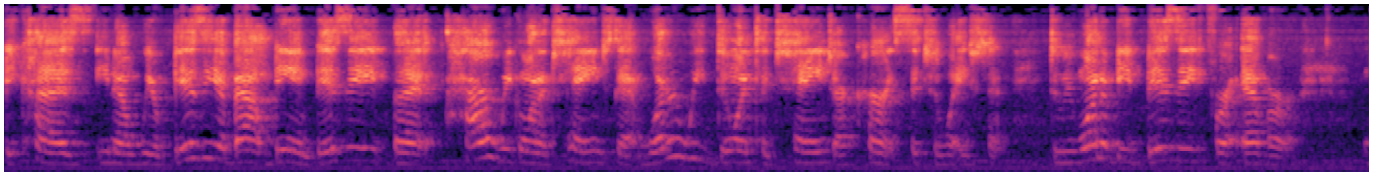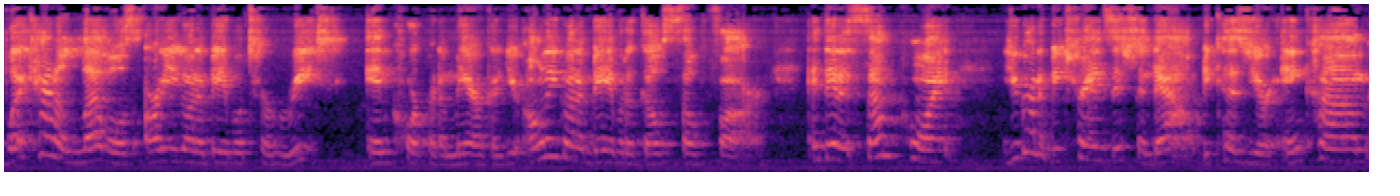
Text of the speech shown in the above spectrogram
because you know we're busy about being busy but how are we going to change that what are we doing to change our current situation do we want to be busy forever? What kind of levels are you going to be able to reach in corporate America? You're only going to be able to go so far. And then at some point, you're going to be transitioned out because your income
